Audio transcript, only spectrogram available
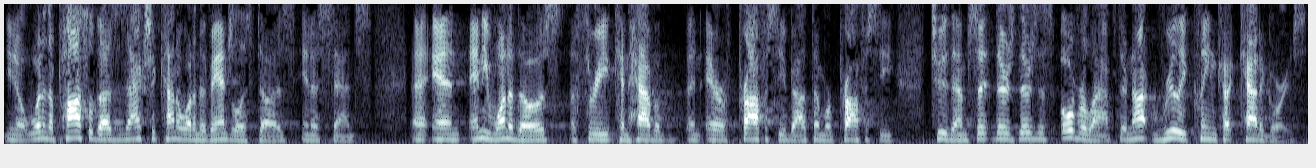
You know, what an apostle does is actually kind of what an evangelist does, in a sense. And any one of those three can have a, an air of prophecy about them or prophecy to them. So there's, there's this overlap. They're not really clean cut categories,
